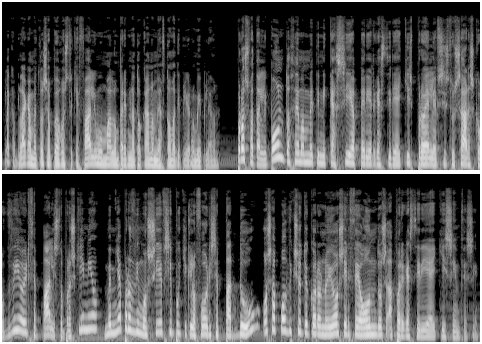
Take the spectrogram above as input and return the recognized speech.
Πλάκα πλάκα με τόσα που έχω στο κεφάλι μου, μάλλον πρέπει να το κάνω με αυτόματη τη πληρωμή πλέον. Πρόσφατα λοιπόν, το θέμα με την εικασία περί εργαστηριακή προέλευσης του SARS-CoV-2 ήρθε πάλι στο προσκήνιο με μια προδημοσίευση που κυκλοφόρησε παντού ως απόδειξη ότι ο κορονοϊός ήρθε όντως από εργαστηριακή σύνθεση.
